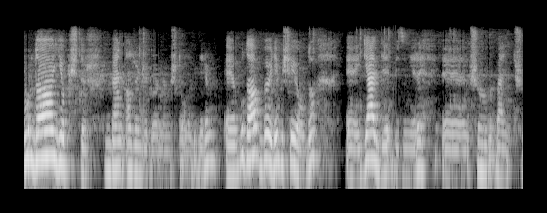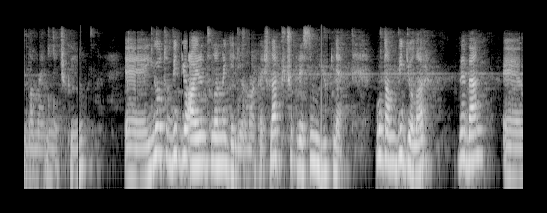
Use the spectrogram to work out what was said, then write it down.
burada yapıştır. Ben az önce görmemiş de olabilirim. Ee, bu da böyle bir şey oldu. Ee, geldi bizim yere. Ee, şunu ben şundan ben yine çıkayım. e, YouTube video ayrıntılarına geliyorum arkadaşlar. Küçük resim yükle. Buradan videolar ve ben e,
